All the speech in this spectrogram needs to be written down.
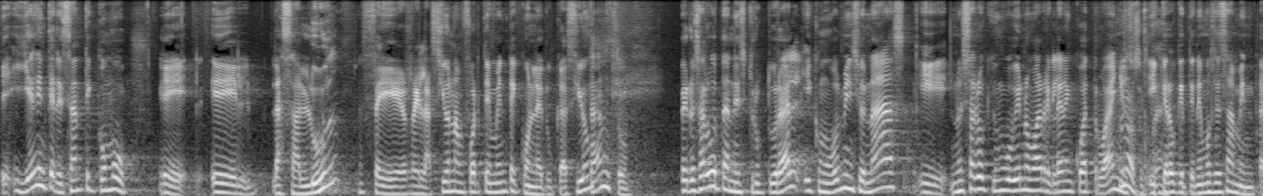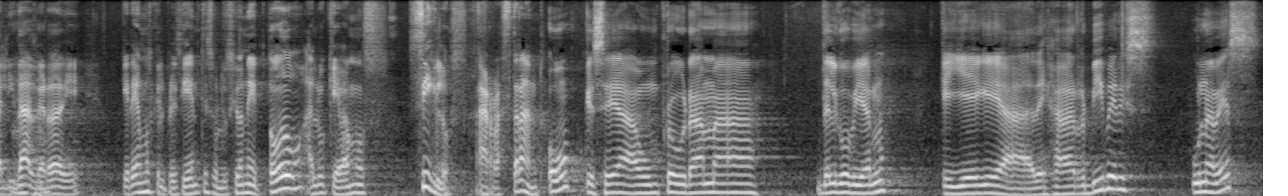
Y es interesante cómo eh, la salud se relaciona fuertemente con la educación. Tanto. Pero es algo tan estructural y como vos mencionabas, eh, no es algo que un gobierno va a arreglar en cuatro años. y creo que tenemos esa mentalidad, ¿verdad? De queremos que el presidente solucione todo, algo que vamos siglos arrastrando. O que sea un programa del gobierno que llegue a dejar víveres una vez,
